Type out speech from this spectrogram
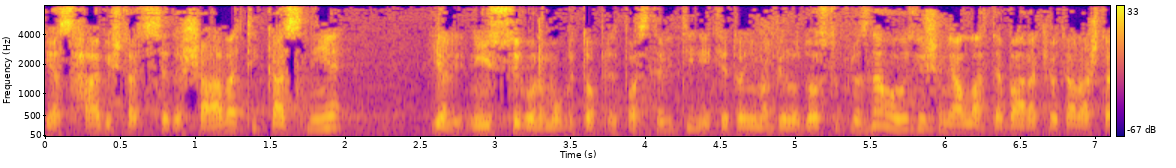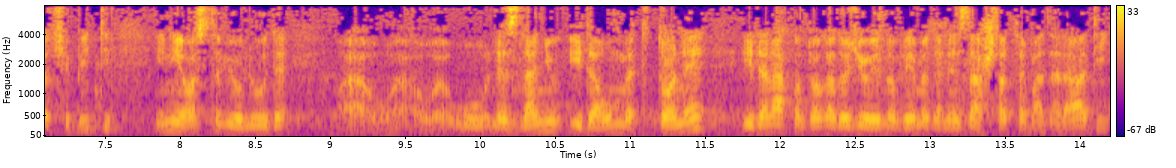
i ashabi šta će se dešavati kasnije, jeli, nisu sigurno mogli to pretpostaviti, niti je to njima bilo dostupno. Znao je uzvišenje Allah te barak je otala šta će biti i nije ostavio ljude e, u neznanju i da umet tone i da nakon toga dođe u jedno vrijeme da ne zna šta treba da radi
